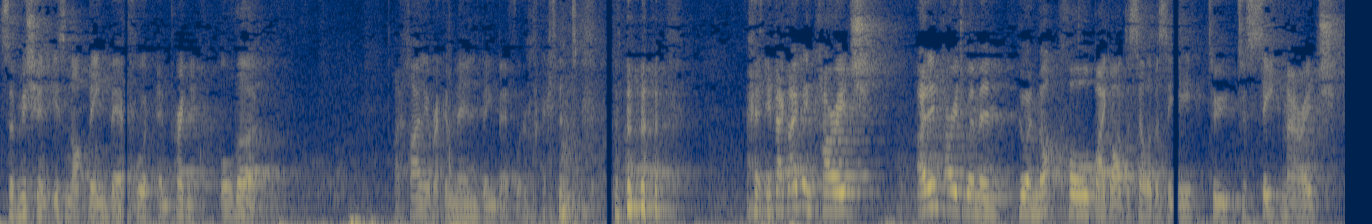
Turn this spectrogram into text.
Submission is not being barefoot and pregnant, although I highly recommend being barefoot and pregnant. In fact, I'd encourage, I'd encourage women who are not called by God to celibacy to, to seek marriage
